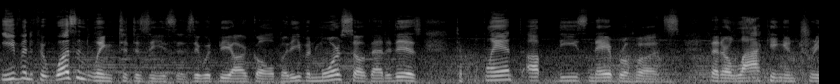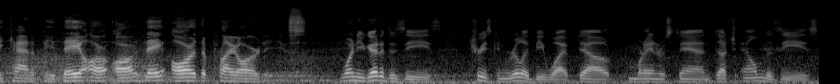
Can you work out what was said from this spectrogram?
even if it wasn't linked to diseases, it would be our goal, but even more so that it is to plant up these neighborhoods that are lacking in tree canopy. They are, are, they are the priorities. When you get a disease, trees can really be wiped out. From what I understand, Dutch elm disease,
